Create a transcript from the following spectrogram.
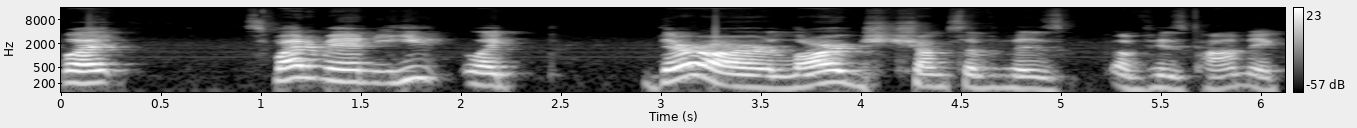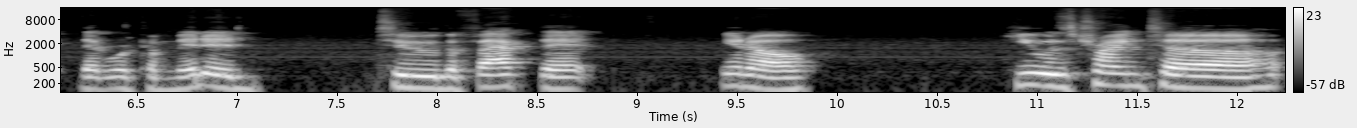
but Spider-Man, he like there are large chunks of his of his comic that were committed to the fact that you know he was trying to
